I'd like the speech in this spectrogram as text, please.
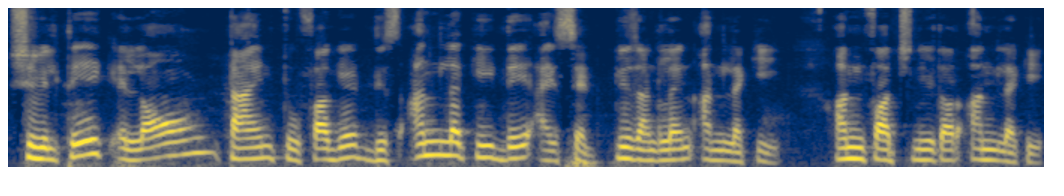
She will take a long time to forget this unlucky day I said. Please underline unlucky, unfortunate or unlucky.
